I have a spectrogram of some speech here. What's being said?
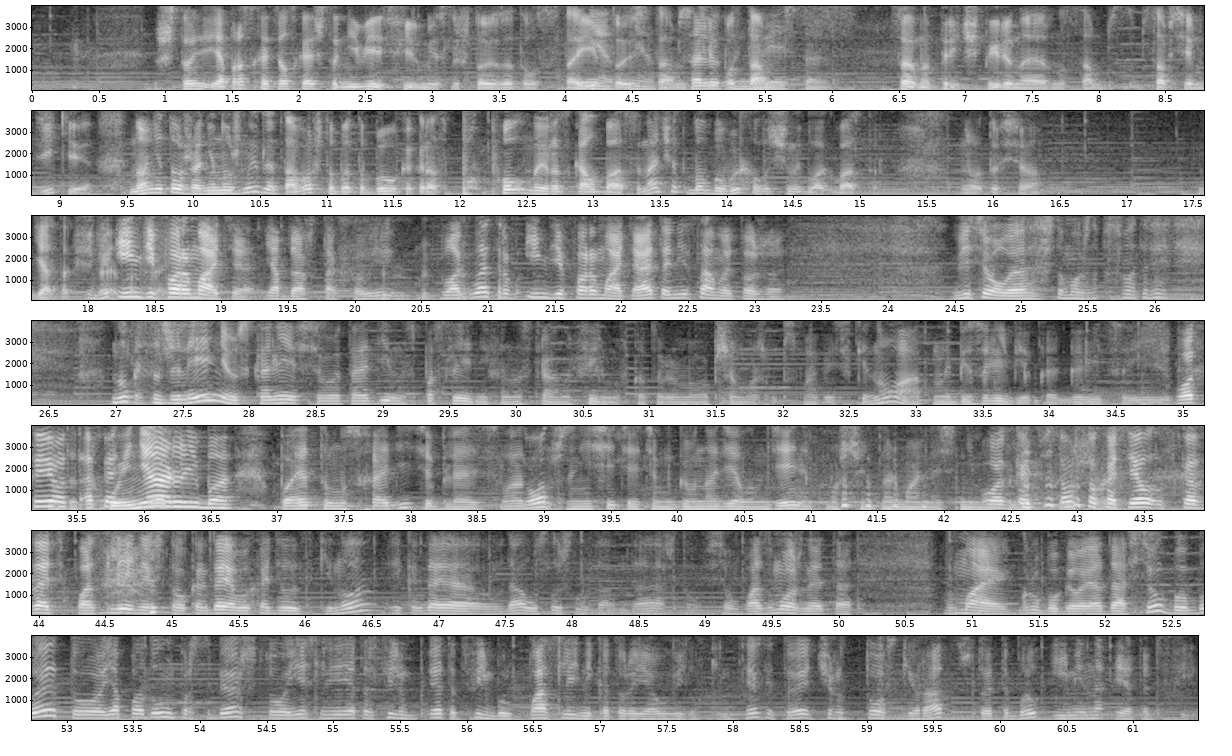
что я просто хотел сказать, что не весь фильм, если что, из этого состоит. Нет, то есть нет, там, типа, там весь, да. сцены 3-4, наверное, там совсем дикие. Но они тоже, они нужны для того, чтобы это был как раз полный расколбас. Иначе это был бы выхолощенный блокбастер. Вот и все. Я так считаю. В инди-формате, я бы даже так сказал. Блокбастер в инди-формате. А это не самое тоже веселое, что можно посмотреть. Ну, к сожалению, скорее всего, это один из последних иностранных фильмов, которые мы вообще можем посмотреть в кино, а на безрыбье, как говорится, и вот, и вот, вот опять, хуйня вот... рыба, поэтому сходите, блядь, ладно вот. уж занесите этим говноделом денег, может что-нибудь нормальное снимем. Вот как в том, что хотел сказать последнее, что когда я выходил из кино, и когда я, да, услышал там, да, что все, возможно, это в мае, грубо говоря, да, все, ББ, то я подумал про себя, что если этот фильм, этот фильм был последний, который я увидел в кинотеатре, то я чертовски рад, что это был именно этот фильм.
